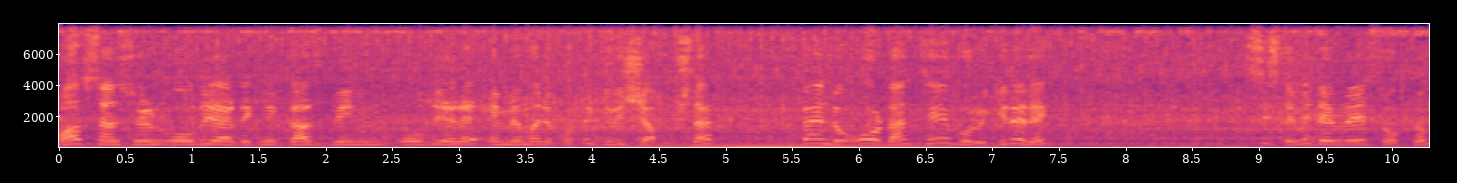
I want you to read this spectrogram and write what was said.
valve sensörünün olduğu yerdeki gaz beyninin olduğu yere emme manifolda giriş yapmışlar. Ben de oradan T boru girerek sistemi devreye soktum.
